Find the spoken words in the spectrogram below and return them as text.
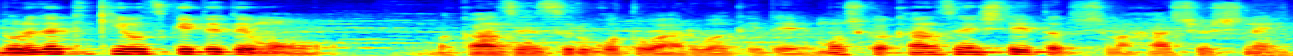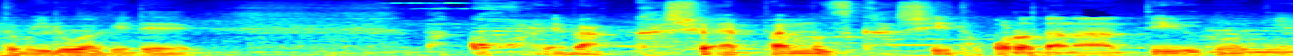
どれだけ気をつけてても、まあ、感染することはあるわけでもしくは感染していたとしても発症しない人もいるわけで、こればっかしはやっぱり難しいところだなっていうふうに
